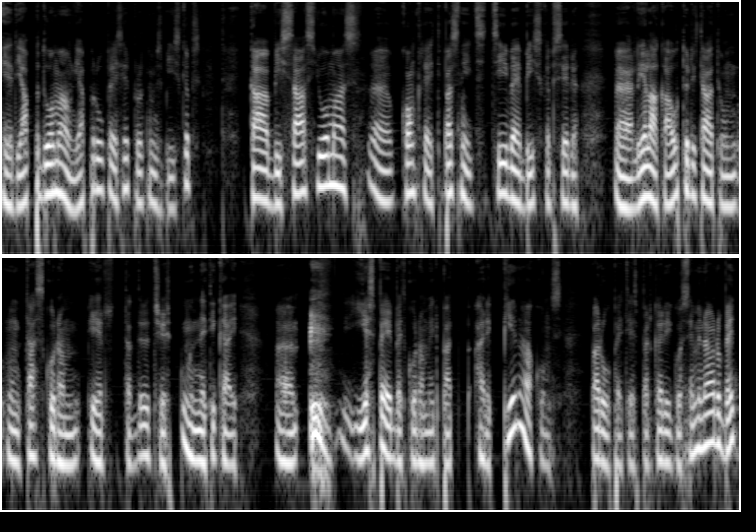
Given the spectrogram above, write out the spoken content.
ir jāpadomā un jāparūpēs, ir, protams, bīskaps. Kā visās jomās, konkrēti baznīcas dzīvē, bīskaps ir lielākā autoritāte un, un tas, kuram ir šis, ne tikai uh, iespēja, bet kuram ir pat arī pienākums parūpēties par garīgo semināru, bet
